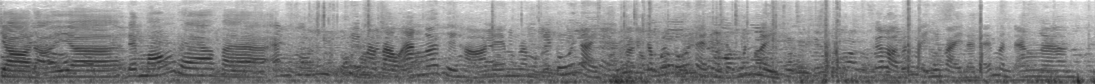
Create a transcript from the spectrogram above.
chờ đợi uh, đem món ra và ăn thôi. Khi mà vào ăn á, thì họ đem ra một cái túi này. Và trong cái túi này thì được bánh mì. Cái loại bánh mì như vậy là để mình ăn uh,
